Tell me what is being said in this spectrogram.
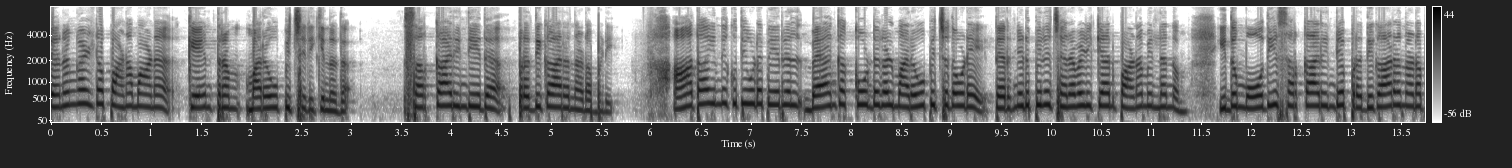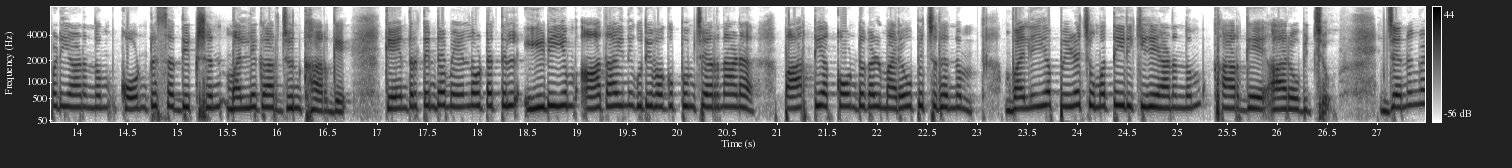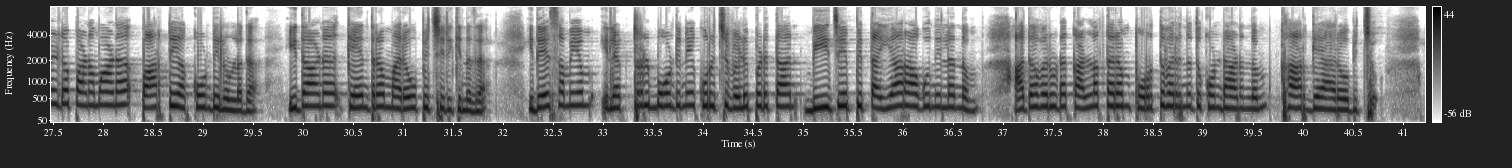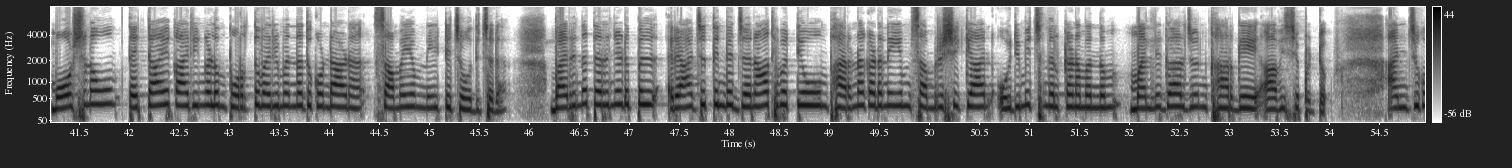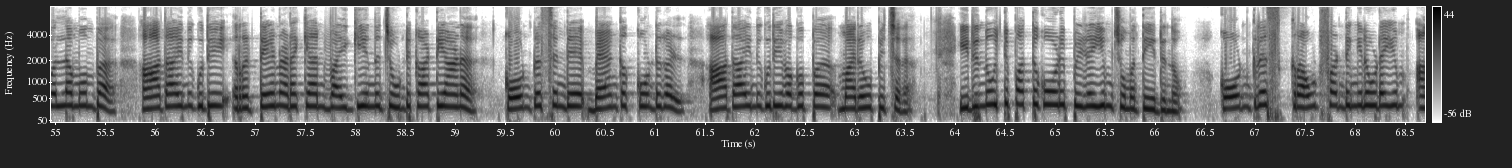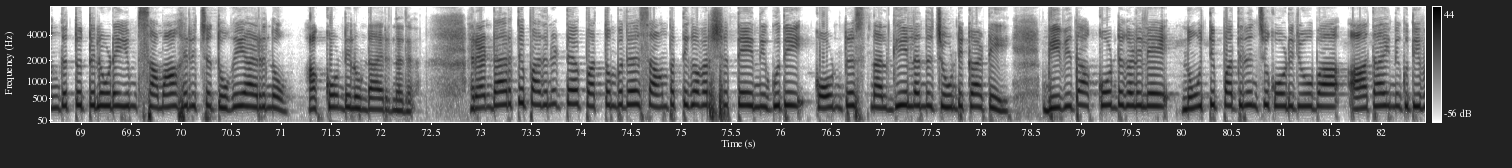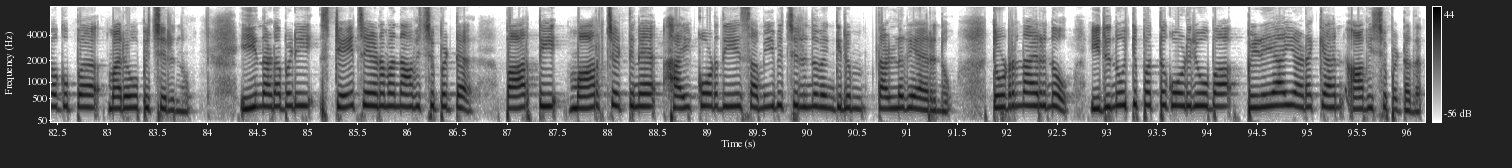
ജനങ്ങളുടെ പണമാണ് കേന്ദ്രം മരവിപ്പിച്ചിരിക്കുന്നത്. സർക്കാരിന്റേത് പ്രതികാര നടപടി. ആദായ നികുതിയുടെ പേരിൽ ബാങ്ക് അക്കൗണ്ടുകൾ മരവിപ്പിച്ചതോടെ തെരഞ്ഞെടുപ്പിന് ചെലവഴിക്കാൻ പണമില്ലെന്നും ഇത് മോദി സർക്കാരിന്റെ പ്രതികാര നടപടിയാണെന്നും കോൺഗ്രസ് അധ്യക്ഷൻ മല്ലികാർജുൻ ഖാർഗെ. കേന്ദ്രത്തിന്റെ മേൽനോട്ടത്തിൽ ഇ ഡിയും ആദായ നികുതി വകുപ്പും ചേർന്നാണ് പാർട്ടി അക്കൗണ്ടുകൾ മരവിപ്പിച്ചതെന്നും വലിയ പിഴ ചുമത്തിയിരിക്കുകയാണെന്നും ഖാർഗെ ആരോപിച്ചു. ജനങ്ങളുടെ പണമാണ് പാർട്ടി അക്കൗണ്ടിലുള്ളത്. ഇതാണ് കേന്ദ്രം മരവിപ്പിച്ചിരിക്കുന്നത്. ഇതേസമയം ഇലക്ട്രൽ ബോണ്ടിനെ കുറിച്ച് വെളിപ്പെടുത്താൻ ബി ജെ പി തയ്യാറാകുന്നില്ലെന്നും അതവരുടെ കള്ളത്തരം പുറത്തു വരുന്നത് കൊണ്ടാണെന്നും ഖാർഗെ ആരോപിച്ചു. മോഷണവും തെറ്റായ കാര്യങ്ങളും പുറത്തു വരുമെന്നതുകൊണ്ടാണ് സമയം നീട്ടി ചോദിച്ചത്. വരുന്ന തെരഞ്ഞെടുപ്പിൽ രാജ്യത്തിന്റെ ജനാധിപത്യവും ഭരണഘടനയും സംരക്ഷിക്കാൻ ഒരുമിച്ച് നിൽക്കണമെന്നും മല്ലികാർജുൻ ഖാർഗെ ആവശ്യപ്പെട്ടു. അഞ്ചു കൊല്ലം മുമ്പ് ആദായ നികുതി റിട്ടേൺ അടയ്ക്കാൻ വൈകിയെന്ന് ചൂണ്ടിക്കാട്ടിയാണ് കോൺഗ്രസിന്റെ ബാങ്ക് അക്കൗണ്ടുകൾ ആദായ നികുതി വകുപ്പ് മരവിപ്പിച്ചത്. ഇരുന്നൂറ്റി പത്ത് കോടി പിഴയും ചുമത്തിയിരുന്നു. കോൺഗ്രസ് ക്രൗഡ് ഫണ്ടിങ്ങിലൂടെയും അംഗത്വത്തിലൂടെയും സമാഹരിച്ച തുകയായിരുന്നു അക്കൗണ്ടിലുണ്ടായിരുന്നത്. രണ്ടായിരത്തി പതിനെട്ട് പത്തൊമ്പത് സാമ്പത്തിക വർഷത്തെ നികുതി കോൺഗ്രസ് നൽകിയില്ലെന്ന് ചൂണ്ടിക്കാട്ടി വിവിധ അക്കൗണ്ടുകളിലെ നൂറ്റി പതിനഞ്ച് കോടി രൂപ ആദായ നികുതി വകുപ്പ് മരവിപ്പിച്ചിരുന്നു. ഈ നടപടി സ്റ്റേ ചെയ്യണമെന്നാവശ്യപ്പെട്ട് പാർട്ടി മാർച്ച് എട്ടിന് ഹൈക്കോടതിയെ സമീപിച്ചിരുന്നുവെങ്കിലും തള്ളുകയായിരുന്നു. തുടർന്നായിരുന്നു ഇരുന്നൂറ്റി കോടി രൂപ പിഴയായി അടയ്ക്കാൻ ആവശ്യപ്പെട്ടത്.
